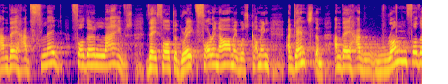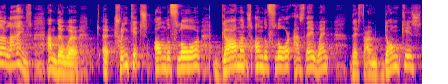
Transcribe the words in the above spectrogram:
and they had fled for their lives. They thought a great foreign army was coming against them, and they had run for their lives. And there were uh, trinkets on the floor, garments on the floor as they went. They found donkeys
